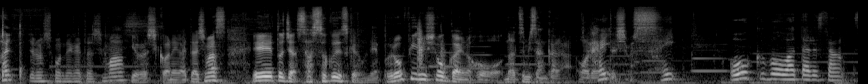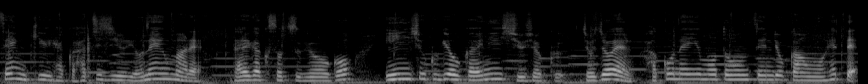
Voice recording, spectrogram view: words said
はい、よろしくお願いいたします。よろしくお願いいたします。えーとじゃあ早速ですけどもねプロフィール紹介の方夏美さんからお願いいたします、はい大久保渉さん1984年生まれ。大学卒業後飲食業界に就職。叙々苑箱根湯本温泉旅館を経て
